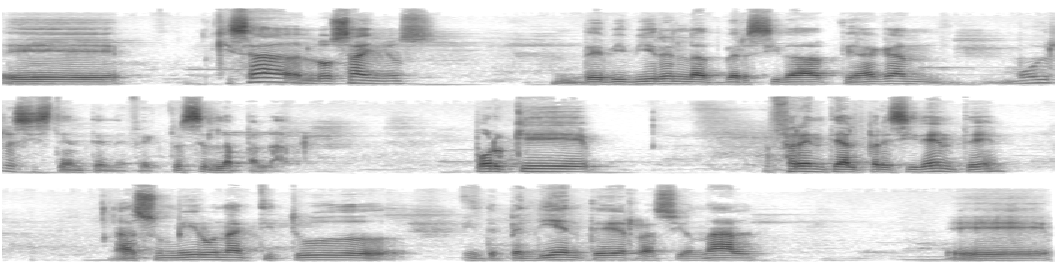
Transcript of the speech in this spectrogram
Eh, quizá los años de vivir en la adversidad te hagan muy resistente, en efecto, esa es la palabra. Porque frente al presidente, asumir una actitud independiente, racional, eh,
